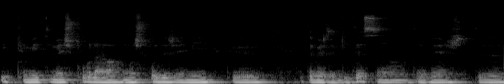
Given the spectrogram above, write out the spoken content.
e que permite também explorar algumas coisas em mim que, através da meditação, através de,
